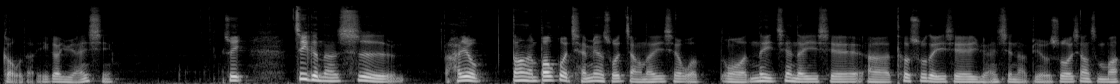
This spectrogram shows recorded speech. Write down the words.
狗的一个原型。所以，这个呢是还有，当然包括前面所讲的一些我我内建的一些呃特殊的一些原型呢，比如说像什么，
